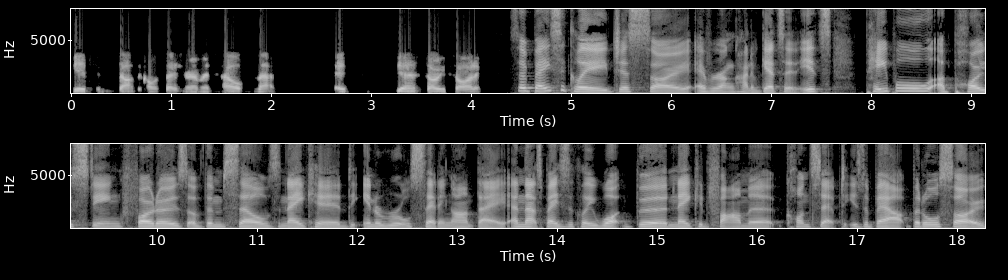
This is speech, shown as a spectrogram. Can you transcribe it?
bit and start the conversation around mental health. And that's it's yeah, so exciting. So basically, just so everyone kind of gets it, it's people are posting photos of themselves naked in a rural setting, aren't they? And that's basically what the naked farmer concept is about. But also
